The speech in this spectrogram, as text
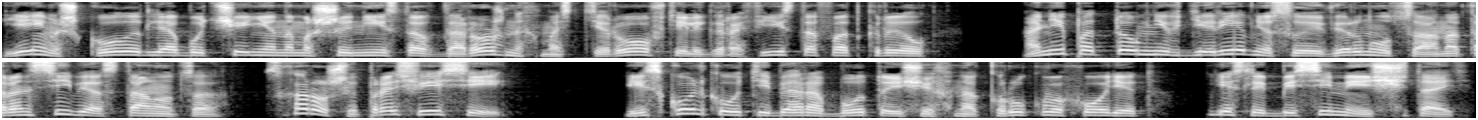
Я им школы для обучения на машинистов, дорожных мастеров, телеграфистов открыл. Они потом не в деревню свою вернутся, а на Транссибе останутся. С хорошей профессией. И сколько у тебя работающих на круг выходит, если без семей считать?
